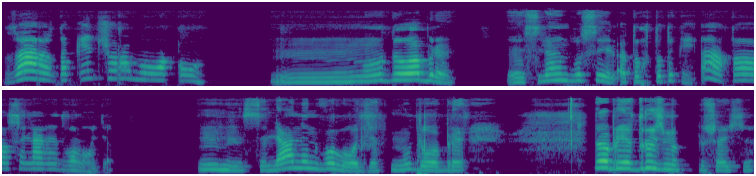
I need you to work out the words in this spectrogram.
Зараз докінчу роботу. Ну, добре. Е, Селянин Василь, а то хто такий? А, то селянин Володя. Угу, селянин Володя. Ну, добре. Добре, я з друзями прощаюся.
